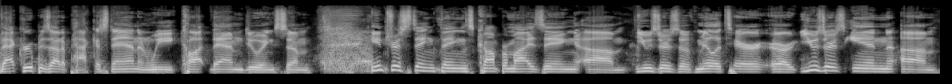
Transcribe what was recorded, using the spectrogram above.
That group is out of Pakistan, and we caught them doing some interesting things, compromising um, users of military or users in um,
